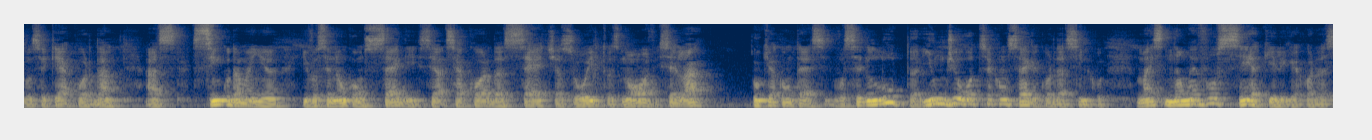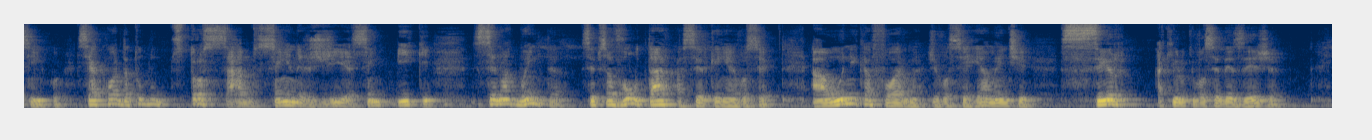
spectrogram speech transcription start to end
se você quer acordar às 5 da manhã e você não consegue, se, acorda às 7, às 8, às 9, sei lá, o que acontece? Você luta e um dia ou outro você consegue acordar às 5, mas não é você aquele que acorda às 5. Você acorda tudo destroçado, sem energia, sem pique. Você não aguenta. Você precisa voltar a ser quem é você. A única forma de você realmente ser aquilo que você deseja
